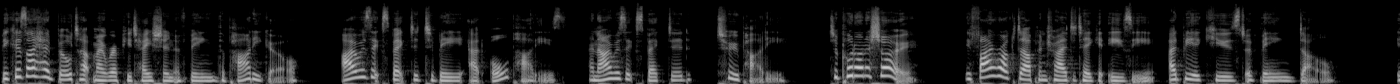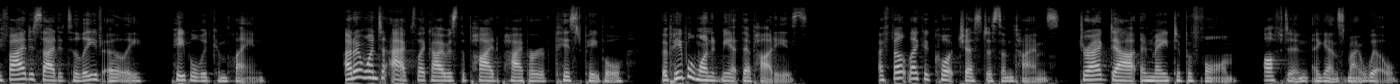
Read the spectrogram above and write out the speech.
Because I had built up my reputation of being the party girl, I was expected to be at all parties and I was expected to party, to put on a show. If I rocked up and tried to take it easy, I'd be accused of being dull. If I decided to leave early, people would complain. I don't want to act like I was the Pied Piper of pissed people, but people wanted me at their parties. I felt like a court jester sometimes, dragged out and made to perform, often against my will.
